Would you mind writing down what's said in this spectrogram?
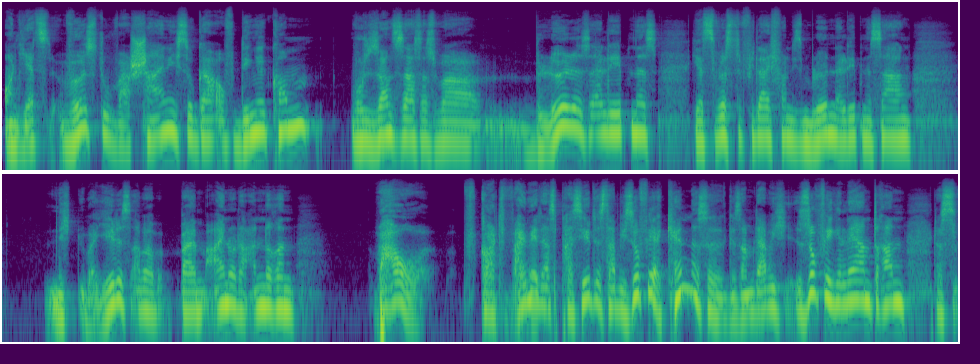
Und jetzt wirst du wahrscheinlich sogar auf Dinge kommen, wo du sonst sagst, das war ein blödes Erlebnis. Jetzt wirst du vielleicht von diesem blöden Erlebnis sagen, nicht über jedes, aber beim einen oder anderen, wow, Gott, weil mir das passiert ist, habe ich so viele Erkenntnisse gesammelt, da habe ich so viel gelernt dran. Das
